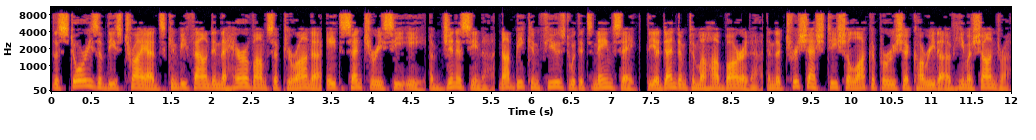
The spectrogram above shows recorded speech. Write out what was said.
The stories of these triads can be found in the Harivamsa Purana 8th century CE of Jinasena not be confused with its namesake, the addendum to Mahabharata and the Trishashti Shalakapurusha Karita of Hemachandra.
